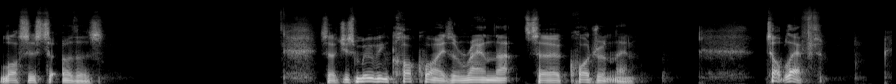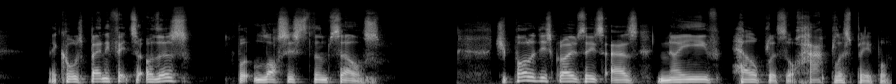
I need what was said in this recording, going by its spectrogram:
losses to others. So just moving clockwise around that uh, quadrant then. Top left, they cause benefit to others, but losses to themselves. Cipolla describes these as naive, helpless, or hapless people.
